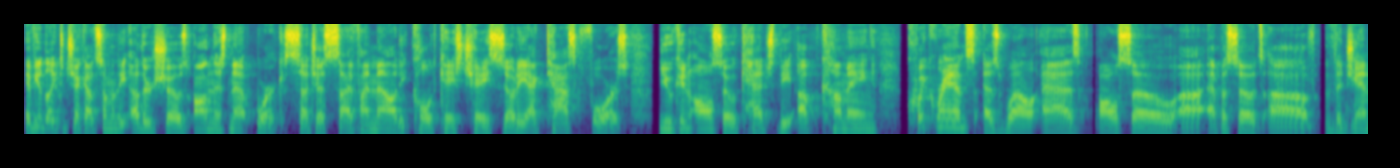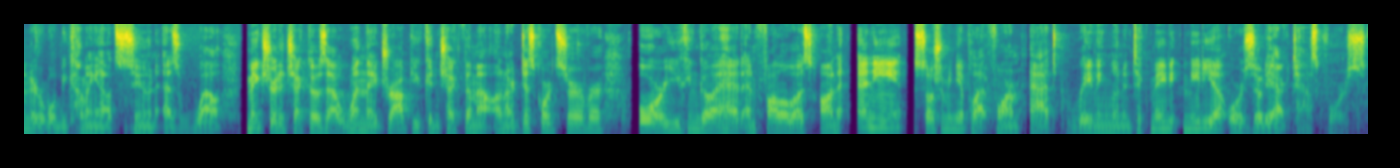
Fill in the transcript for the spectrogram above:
If you'd like to check out some of the other shows on this network, such as Sci Fi Malady, Cold Case Chase, Zodiac Task Force, you can also catch the upcoming quick rants as well as also uh, episodes of The Janitor will be coming out soon as well. Make sure to check those out when they drop. You can check them out on our Discord server, or you can go ahead and follow us on any social media platform at Raving Lunatic Media or Zodiac Task Force.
